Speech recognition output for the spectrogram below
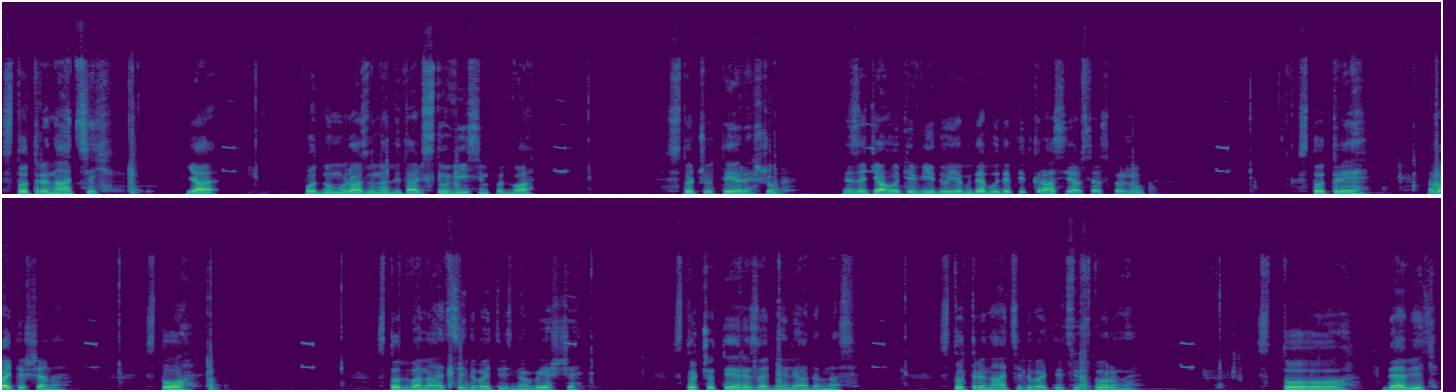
113. Я по одному разу на деталь 108 по 2. 104, щоб не затягувати відео. Як де буде підкрас, я все скажу. 103. Давайте ще на 100. 112, давайте візьмемо вище. 104 задня ляда в нас. 113, давайте цю сторону. 109.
